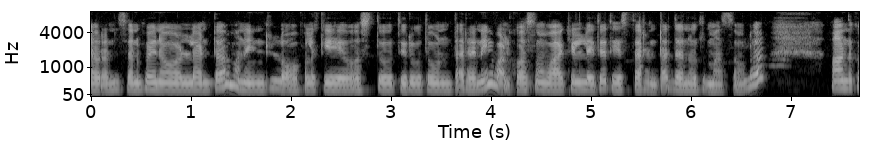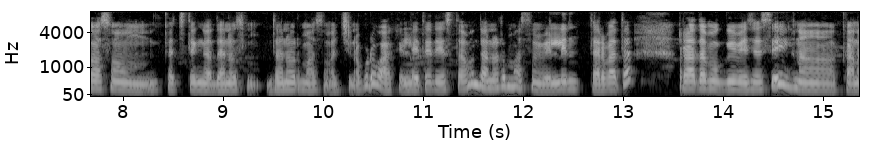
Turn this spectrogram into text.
ఎవరైనా చనిపోయిన వాళ్ళు అంట మన ఇంట్లో లోపలికి వస్తూ తిరుగుతూ ఉంటారని వాళ్ళ కోసం వాకిళ్ళు అయితే తీస్తారంట ధనుర్మాసంలో. అందుకోసం ఖచ్చితంగా ధను ధనుర్మాసం వచ్చినప్పుడు వాకిళ్ళు అయితే తీస్తాము. ధనుర్మాసం వెళ్ళిన తర్వాత రాధా ముగ్గు వేసేసి నా కన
